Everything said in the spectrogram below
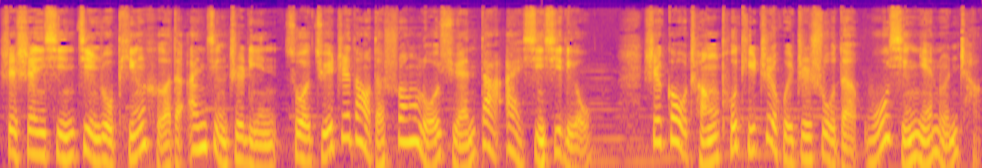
是身心进入平和的安静之林所觉知到的双螺旋大爱信息流，是构成菩提智慧之树的无形年轮场。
